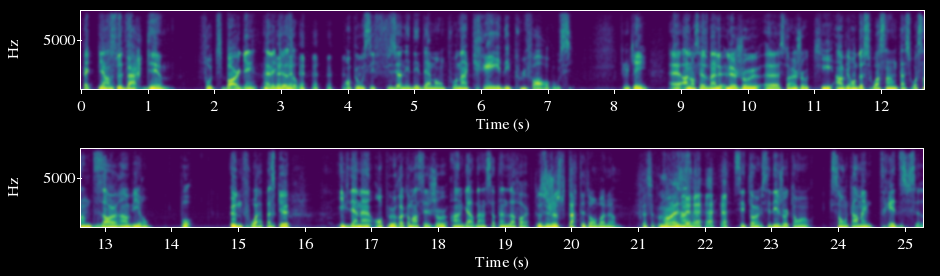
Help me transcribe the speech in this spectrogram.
Fait que puis Faut que ensuite, tu bargaines. faut que tu bargains avec eux autres. On peut aussi fusionner des démons pour en créer des plus forts aussi. OK? Euh, ah non, sérieusement, le, le jeu, euh, c'est un jeu qui est environ de 60 à 70 heures environ pour une fois parce que, évidemment, on peut recommencer le jeu en gardant certaines affaires. C'est juste tarter ton bonhomme. Ouais, c'est des jeux qui, ont- qui sont quand même très difficiles.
